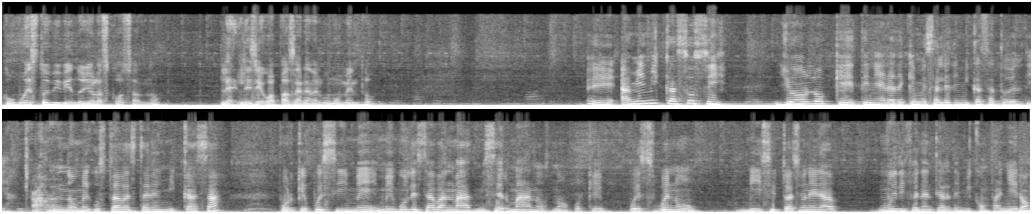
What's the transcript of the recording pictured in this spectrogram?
cómo estoy viviendo yo las cosas, ¿no? ¿Le- ¿Les llegó a pasar en algún momento? Eh, a mí en mi caso sí. Yo lo que tenía era de que me salía de mi casa todo el día. Ajá. No me gustaba estar en mi casa porque pues sí me, me molestaban más mis hermanos, ¿no? Porque pues bueno, mi situación era muy diferente al de mi compañero.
